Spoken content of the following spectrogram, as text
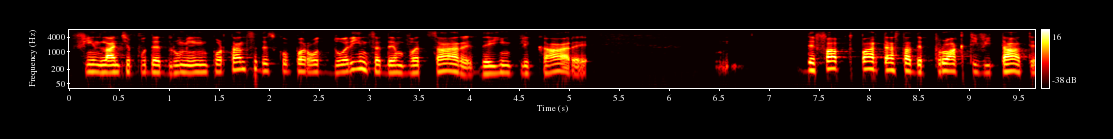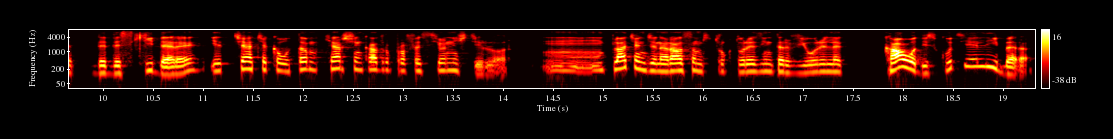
Fiind la început de drum, e important să descoper o dorință de învățare, de implicare, de fapt, partea asta de proactivitate, de deschidere, e ceea ce căutăm chiar și în cadrul profesioniștilor. Mm, îmi place în general să-mi structurez interviurile ca o discuție liberă.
